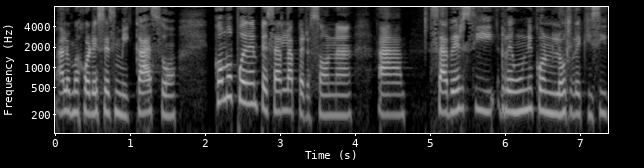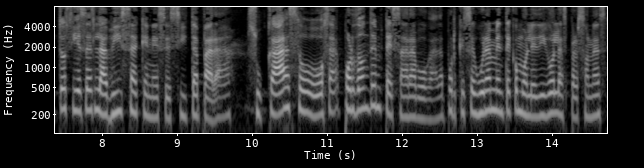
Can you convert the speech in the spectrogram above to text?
a lo mejor ese es mi caso, ¿cómo puede empezar la persona a saber si reúne con los requisitos y esa es la visa que necesita para su caso, o sea, por dónde empezar abogada, porque seguramente, como le digo, las personas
